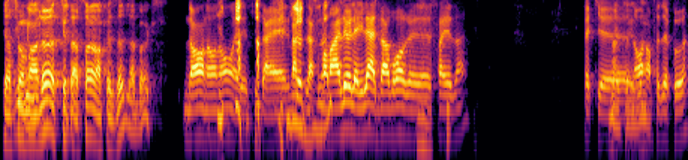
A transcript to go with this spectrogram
Puis à ce moment-là, est-ce que ta soeur en faisait de la boxe? Non, non, non. Ben, à ce moment-là, Leïla, elle devait avoir 16 ans. Fait que ben, non, on n'en faisait pas.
